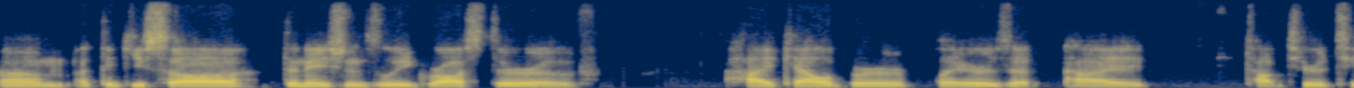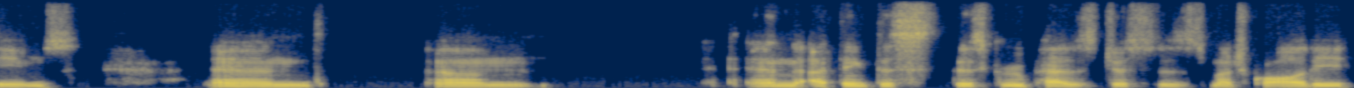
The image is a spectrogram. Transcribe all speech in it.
Um, I think you saw the Nations League roster of high caliber players at high top tier teams, and um, and I think this this group has just as much quality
